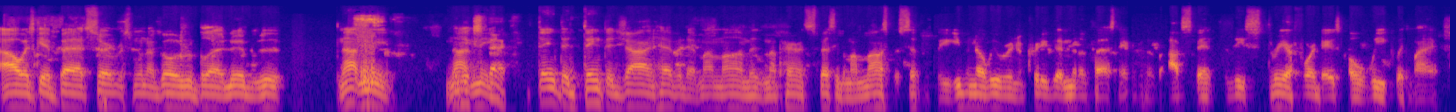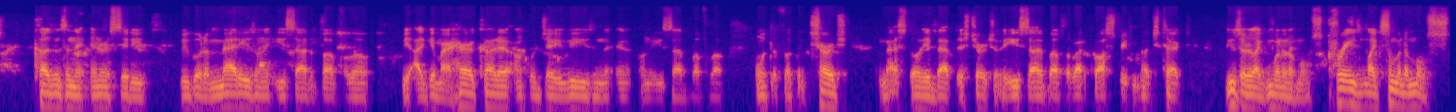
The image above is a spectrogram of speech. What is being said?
I always get bad service when I go to the black neighborhood. Not me. Not me. expect. Think that think that John heaven that my mom and my parents, especially my mom specifically, even though we were in a pretty good middle class neighborhood, I've spent at least three or four days a week with my cousins in the inner city. We go to Maddie's on the east side of Buffalo. I get my hair cut at Uncle JV's in the, in, on the east side of Buffalo. I went to fucking church, Macedonia Baptist Church on the east side of Buffalo, right across the street from Hutch Tech. These are like one of the most crazy, like some of the most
